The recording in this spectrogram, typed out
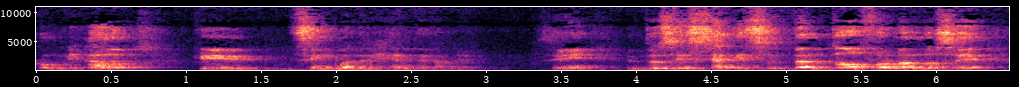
complicado que se encuentre gente también. ¿sí? Entonces, ya que están todos formándose,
